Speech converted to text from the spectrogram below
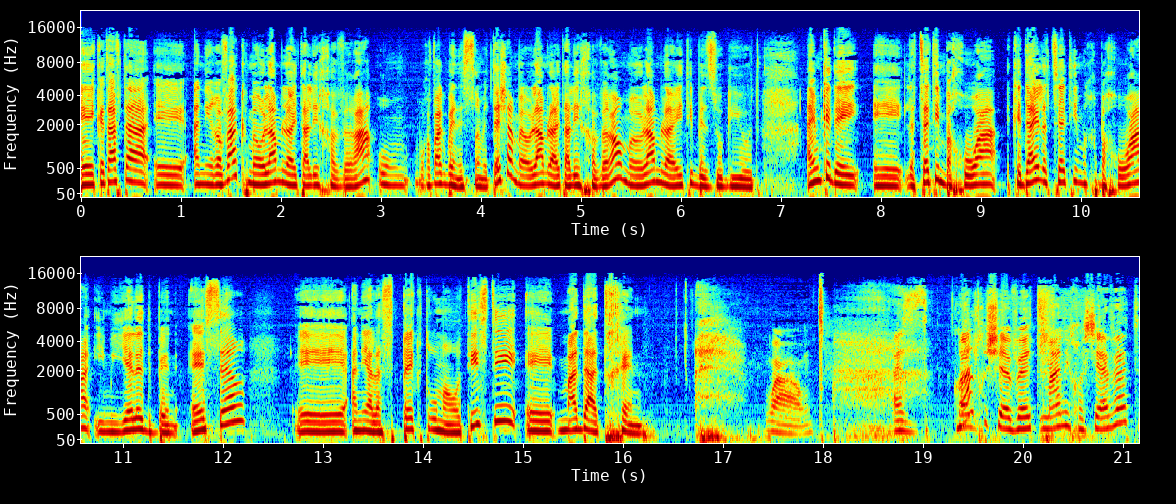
אה, כתבת, אה, אני רווק, מעולם לא הייתה לי חברה, הוא רווק בן 29, מעולם לא הייתה לי חברה ומעולם לא הייתי בזוגיות. האם כדי אה, לצאת עם בחורה, כדאי לצאת עם בחורה עם ילד בן 10, אה, אני על הספקטרום האוטיסטי, אה, מה דעתכן? וואו. אז מה את חושבת? מה אני חושבת?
